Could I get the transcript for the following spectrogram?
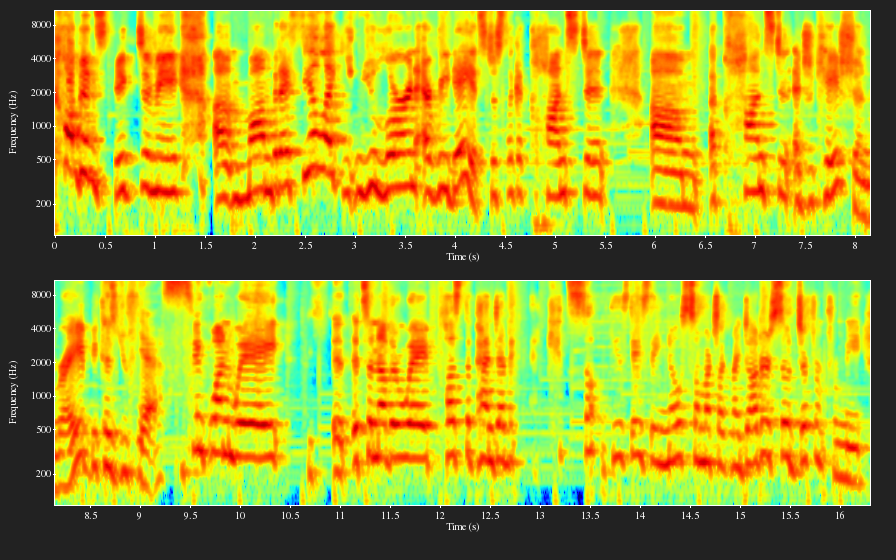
come and speak to me um, mom but i feel like you, you, learn every day it's just like a constant um, a constant education right because you yes. think one way it's another way plus the pandemic kids so these days they know so much like my daughter is so different from me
